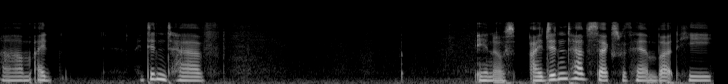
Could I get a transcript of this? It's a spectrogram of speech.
Um, I I didn't have you know I didn't have sex with him, but he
